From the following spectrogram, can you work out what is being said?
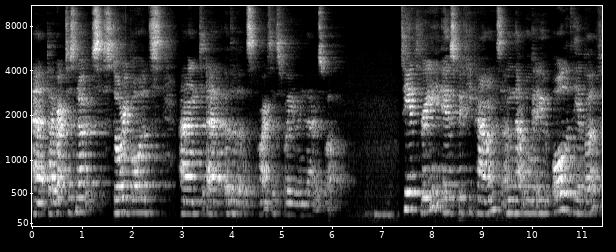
uh, director's notes, storyboards, and uh, other little surprises for you in there as well. Tier 3 is £50 and that will get you all of the above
